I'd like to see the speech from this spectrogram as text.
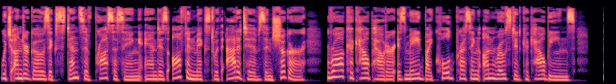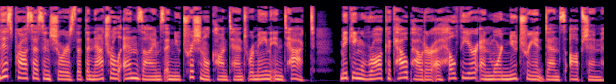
which undergoes extensive processing and is often mixed with additives and sugar, raw cacao powder is made by cold pressing unroasted cacao beans. This process ensures that the natural enzymes and nutritional content remain intact, making raw cacao powder a healthier and more nutrient-dense option.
